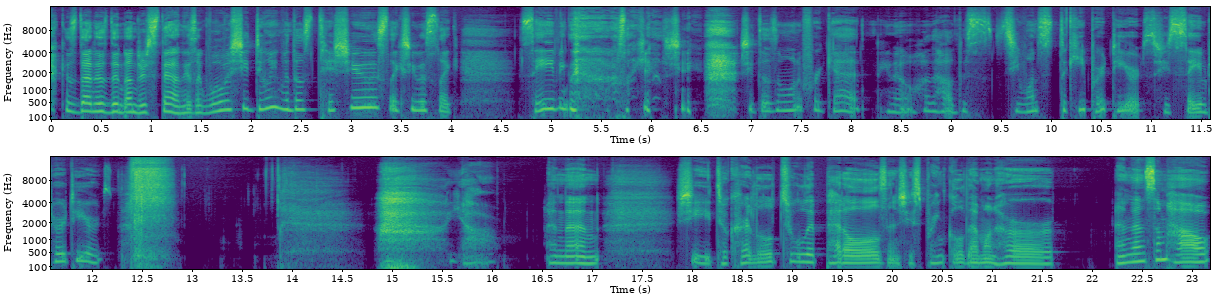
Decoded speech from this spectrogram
because Dennis didn't understand. He's like, "What was she doing with those tissues?" Like she was like saving. them. I was like, "Yeah, she she doesn't want to forget. You know how, how this. She wants to keep her tears. She saved her tears." yeah, and then she took her little tulip petals and she sprinkled them on her, and then somehow.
